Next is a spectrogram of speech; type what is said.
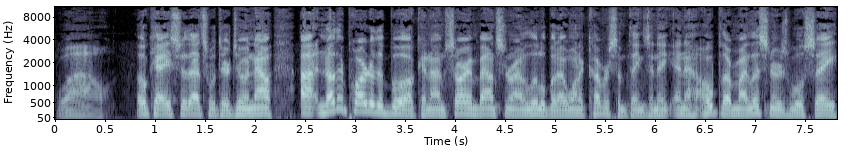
Wow. Okay, so that's what they're doing now. Uh, another part of the book, and I'm sorry I'm bouncing around a little, but I want to cover some things, and I, and I hope that my listeners will say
